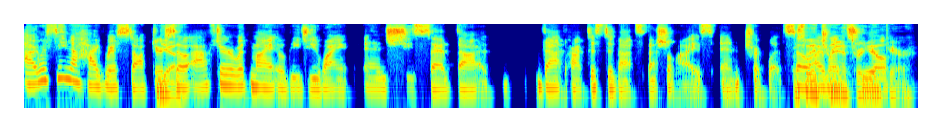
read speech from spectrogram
I was seeing a high risk doctor. Yeah. So after with my OBGYN, and she said that that practice did not specialize in triplets. So, they I went to, your care.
